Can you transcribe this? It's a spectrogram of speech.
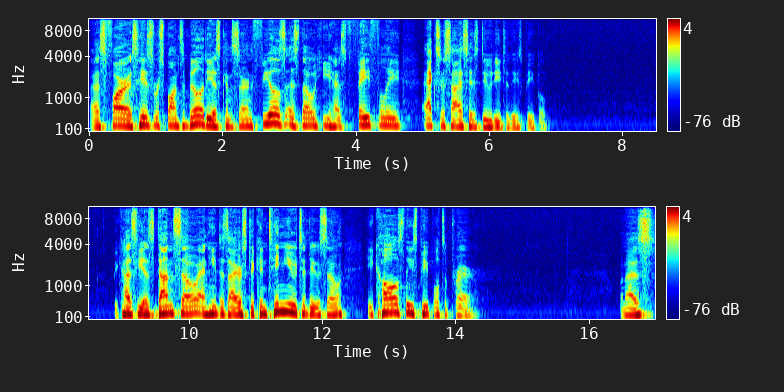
as far as his responsibility is concerned, feels as though he has faithfully exercised his duty to these people. because he has done so and he desires to continue to do so, he calls these people to prayer. When I was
